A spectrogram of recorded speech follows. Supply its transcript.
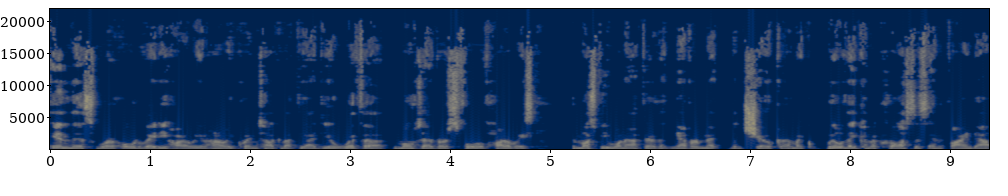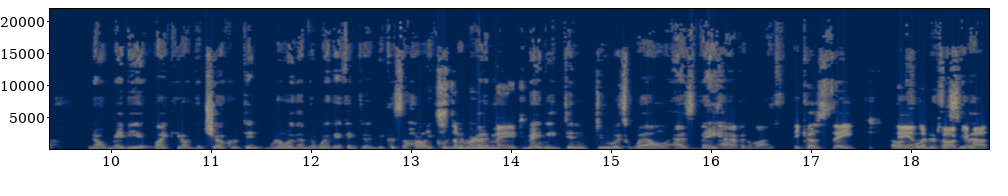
in this where old lady Harley and Harley Quinn talk about the idea with a multiverse full of Harleys. There must be one out there that never met the Joker. I'm like, will they come across this and find out? You know, maybe like you know the Joker didn't ruin them the way they think they did because the Harley It's Quinn the never it. mermaid Maybe didn't do as well as they have in life. because they they end up talking about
